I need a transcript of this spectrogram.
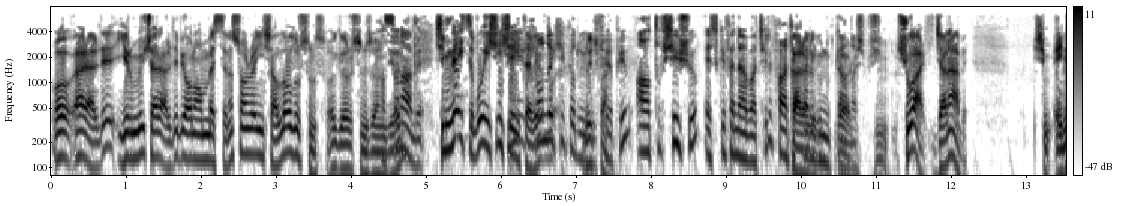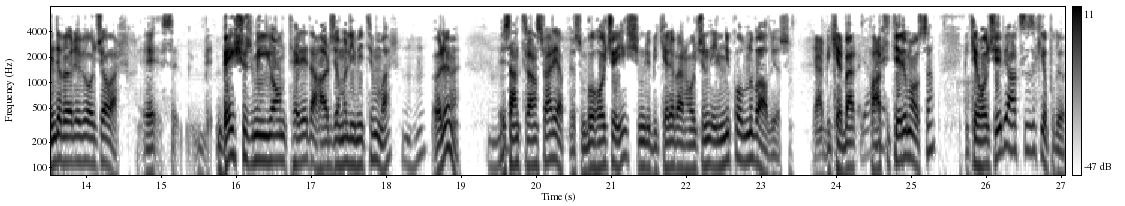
O herhalde 23 herhalde bir 10-15 sene sonra inşallah olursunuz. O görürsünüz onu Hasan diyorum. abi Şimdi neyse bu işin şeyi bir tabii. son dakika duyurusu Lütfen. yapayım. Atıf şey şu eski Fenerbahçeli Fatih Karagümrük, Karagümrük'le anlaşmış. Hı. Şu var Can abi. Şimdi elinde böyle bir hoca var. E, s- 500 milyon TL de harcama limitim var. Hı hı. Öyle mi? E sen transfer yapıyorsun. Bu hocayı şimdi bir kere ben hocanın elini kolunu bağlıyorsun. Yani bir kere ben Yani- Fatih Terim olsam bir kere hocaya bir haksızlık yapılıyor.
